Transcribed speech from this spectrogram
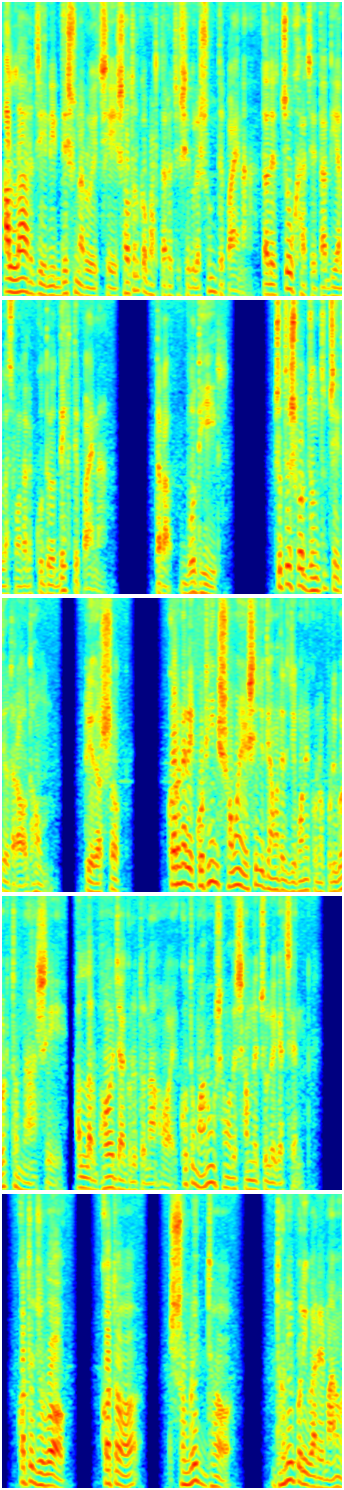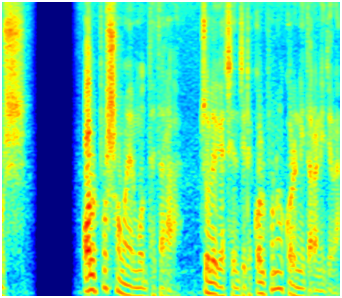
আল্লাহর যে নির্দেশনা রয়েছে, সতর্কবার্তা রয়েছে, সেগুলো শুনতে পায় না। তাদের চোখ আছে, তা দিয়ে আল্লাহ সুমাতালা কুদরত দেখতে পায় না। তারা বধির। চতুষ্পদ জন্তুর চাইতেও তারা অধম। প্রিয় দর্শক, করোনার এই কঠিন সময় এসে যদি আমাদের জীবনে কোনো পরিবর্তন না আসে, আল্লাহর ভয় জাগ্রত না হয়, কত মানুষ আমাদের সামনে চলে গেছেন। কত যুবক, কত সমৃদ্ধ, ধনী পরিবারের মানুষ অল্প সময়ের মধ্যে তারা চলে গেছেন, যেটা কল্পনাও করেনি তারা নিজেরা।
